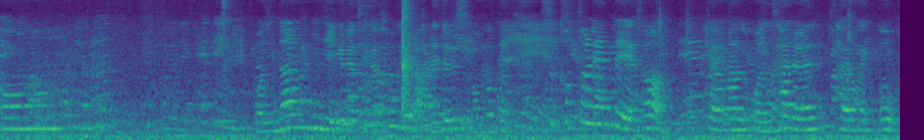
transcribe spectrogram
어, 원단 얘기를 제가 소개를 안 해드릴 수가 없는데 스코틀랜드에서 다양한 원사를 사용했고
